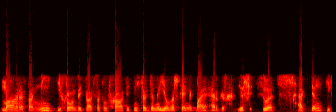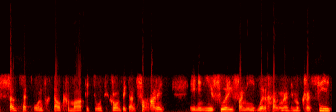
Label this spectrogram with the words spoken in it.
maar as dan nie die grondwet was wat ons gehad het nie sou dinge heel waarskynlik baie erger gewees het. So ek dink die fout wat ons dalk gemaak het toe ons die grondwet aanvaar het en in die euforie van die oorgang na demokrasie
